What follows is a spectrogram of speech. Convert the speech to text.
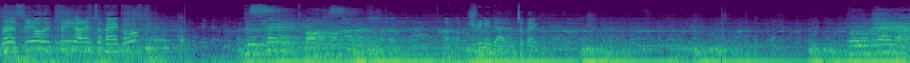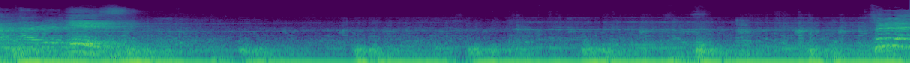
Brazil and Trinidad and Tobago. The second participant Trinidad and Tobago. from America and Caribbean is Trinidad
